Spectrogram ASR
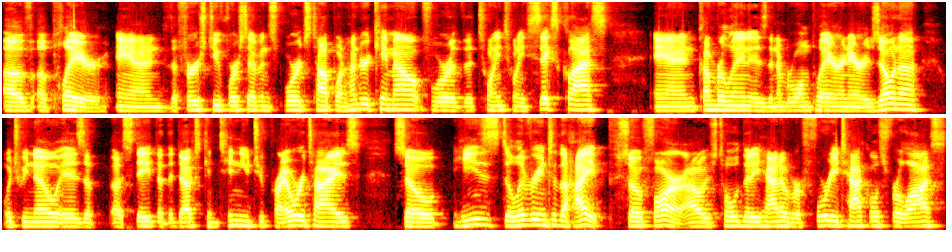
of a player. And the first 247 Sports Top 100 came out for the 2026 class, and Cumberland is the number one player in Arizona, which we know is a, a state that the Ducks continue to prioritize. So he's delivering to the hype so far. I was told that he had over 40 tackles for loss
